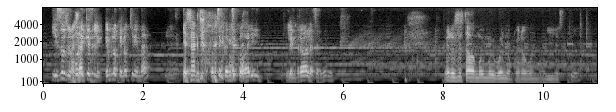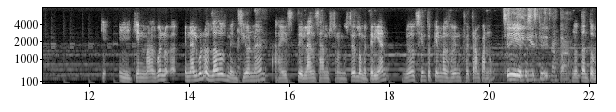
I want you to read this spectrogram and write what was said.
Y eso se supone Exacto. que es el ejemplo que no quieren dar. Y Exacto. Con seco, con seco ahí le entraba la cerveza. Pero eso estaba muy, muy bueno, pero bueno, y este... ¿Qui- ¿Y quién más? Bueno, en algunos lados mencionan a este Lance Armstrong. ¿Ustedes lo meterían? Yo siento que él más bien fue trampa, ¿no? Sí, pues es que, trampa. No tanto es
